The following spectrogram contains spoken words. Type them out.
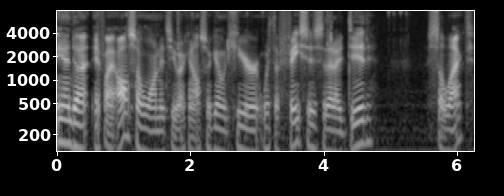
And uh, if I also wanted to, I can also go in here with the faces that I did select.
